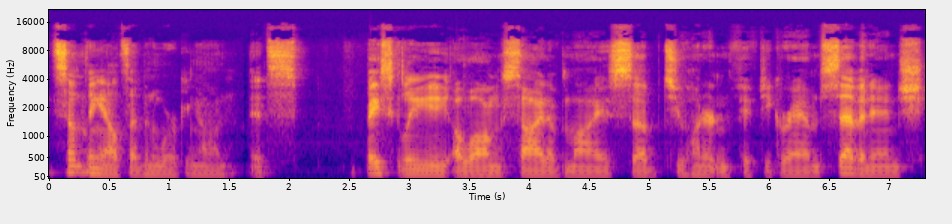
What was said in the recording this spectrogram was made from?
it's something else I've been working on. It's basically alongside of my sub 250 gram 7 inch.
